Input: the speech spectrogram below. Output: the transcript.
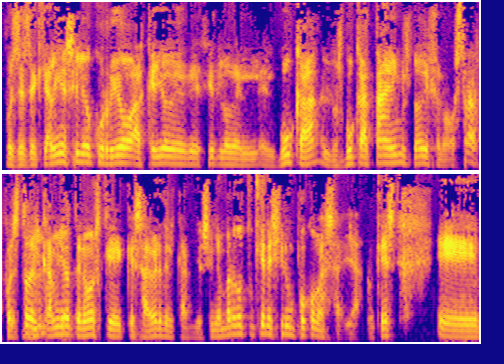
pues desde que a alguien se le ocurrió aquello de decirlo del el buca, los buca times, ¿no? Dijeron, ostras, pues esto del cambio tenemos que, saber del cambio. Sin embargo, tú quieres ir un poco más allá, ¿no? Que es, eh,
